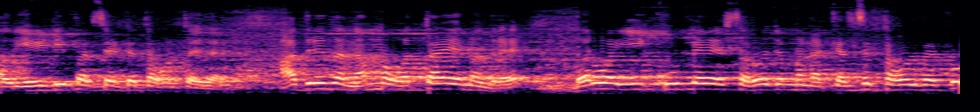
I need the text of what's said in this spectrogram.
ಅವ್ರು ಏಯ್ಟಿ ಪರ್ಸೆಂಟ್ ತಗೊಳ್ತಾ ಇದ್ದಾರೆ. ಆದ್ದರಿಂದ ನಮ್ಮ ಒತ್ತಾಯ ಏನು ಅಂದರೆ, ಬರುವ ಈ ಕೂಡಲೇ ಸರೋಜಮ್ಮನ ಕೆಲಸಕ್ಕೆ ತಗೊಳ್ಬೇಕು.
